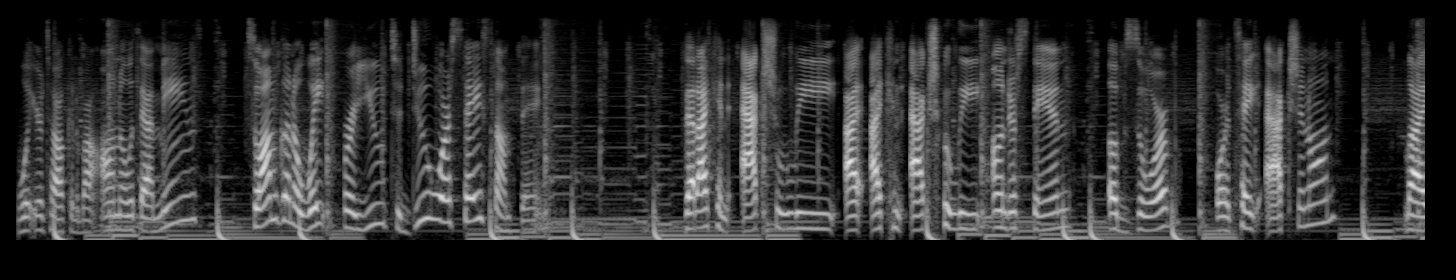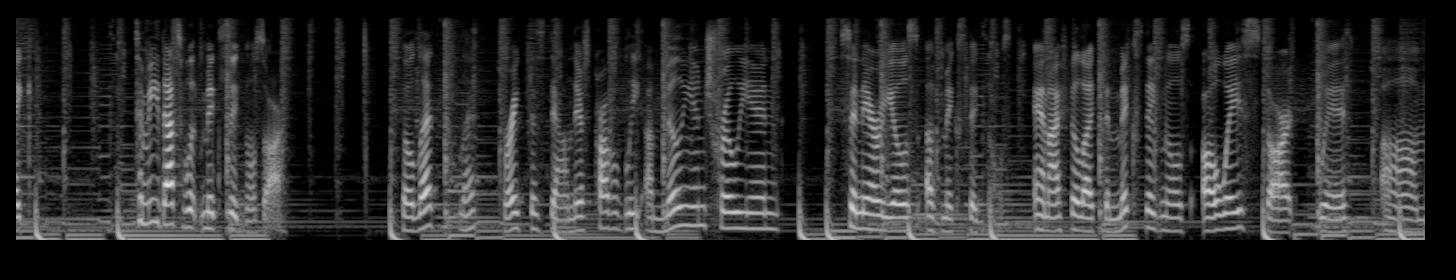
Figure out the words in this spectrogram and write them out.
what you're talking about. I don't know what that means. So I'm going to wait for you to do or say something that I can actually I I can actually understand, absorb or take action on. Like to me that's what mixed signals are. So let's let's break this down. There's probably a million trillion scenarios of mixed signals, and I feel like the mixed signals always start with um,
